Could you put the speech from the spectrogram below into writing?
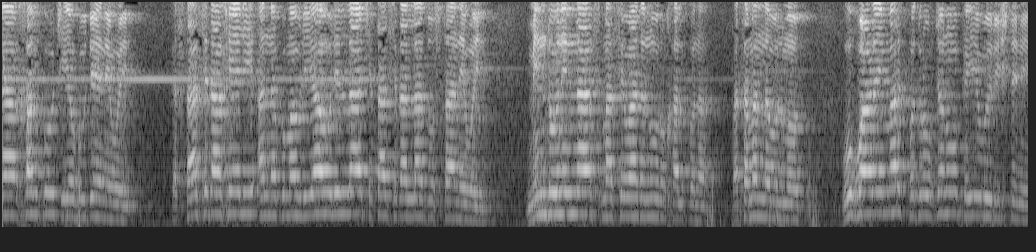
یا خلکو چې يهودین وي کستا سي داخلي انکم اولیاء لله چې تاسو د الله دوستانه وي من دون الناس ما سوا د نور خلقنا فتمنوا الموت وغواړی مرګ په دروغجنو کوي ورشتنی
